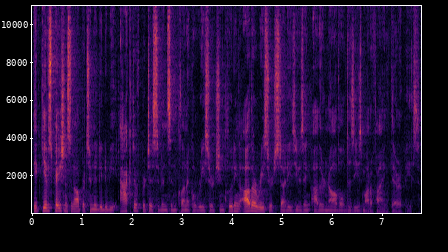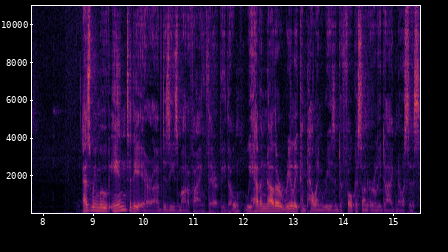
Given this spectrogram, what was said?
it gives patients an opportunity to be active participants in clinical research, including other research studies using other novel disease modifying therapies. As we move into the era of disease modifying therapy, though, we have another really compelling reason to focus on early diagnosis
